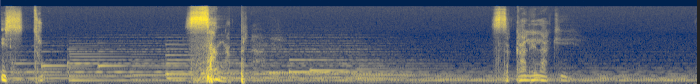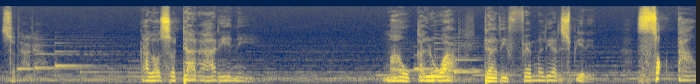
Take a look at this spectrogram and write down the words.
It's true. Sangat benar. Sekali lagi, saudara. Kalau saudara hari ini mau keluar dari familiar spirit, sok tahu.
